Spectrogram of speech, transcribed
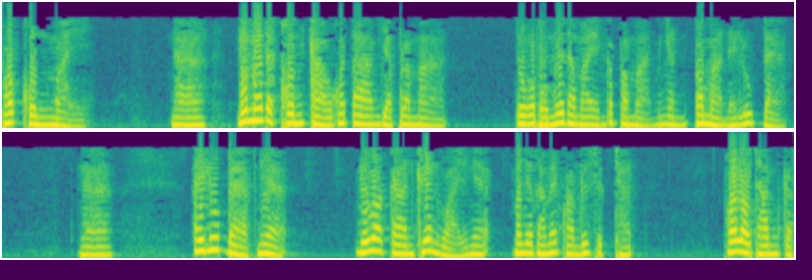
พาะคนใหม่ นะ หรือแม้แต่คนเก่าก็ตามอย่าประมาท ตัวกับผมด้วยทำไมเองก็ประมาทเหมือนกันประมาทในรูปแบบนะไอ้รูปแบบเนี่ย หรือว่าการเคลื่อนไหวเนี่ย มันจะทำให้ความรู้สึกชัด เพราะเราทำกับ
